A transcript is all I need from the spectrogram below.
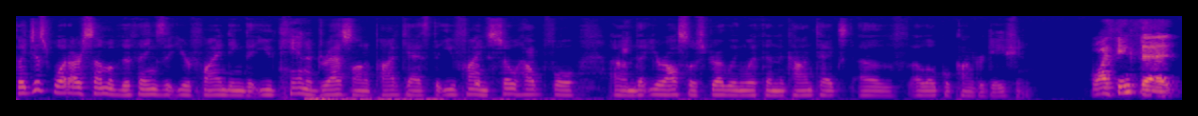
but just what are some of the things that you're finding that you can address on a podcast that you find so helpful um, that you're also struggling with in the context of a local congregation? Well, I think that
